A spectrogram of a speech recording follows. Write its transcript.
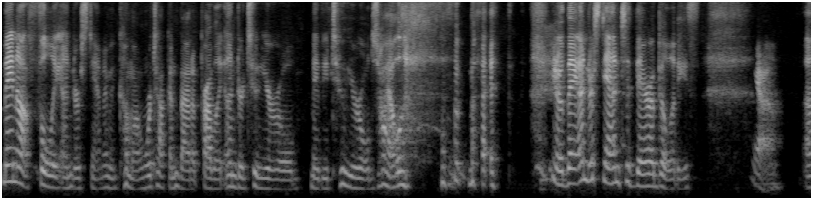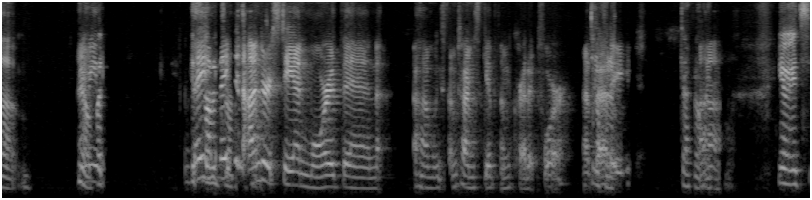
May not fully understand. I mean come on we're talking about a probably under two year old maybe two year old child. But you know they understand to their abilities. Yeah um, I mean, they, they can understand more than um, we sometimes give them credit for at Definitely. that age. Definitely. Um, you know, it's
